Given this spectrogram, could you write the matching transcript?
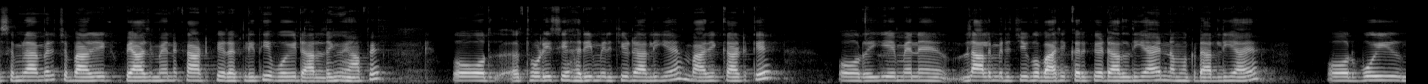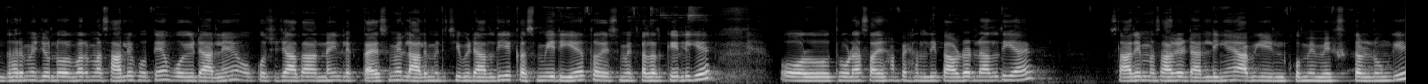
शिमला मिर्च, बारीक प्याज मैंने काट के रख ली थी वही डाल रही हूँ यहाँ पे। और थोड़ी सी हरी मिर्ची डाली है बारीक काट के। और ये मैंने लाल मिर्ची को बारीक करके डाल दिया है, नमक डाल लिया है। और वही घर में जो नॉर्मल मसाले होते हैं, वही डालें। और कुछ ज़्यादा नहीं लगता है इसमें। लाल मिर्ची भी डाल दी है कश्मीरी है तो इसमें कलर के लिए। और थोड़ा सा यहाँ पे हल्दी पाउडर डाल दिया है। सारे मसाले डाल लिए हैं। अब ये इनको मैं मिक्स कर लूँगी।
